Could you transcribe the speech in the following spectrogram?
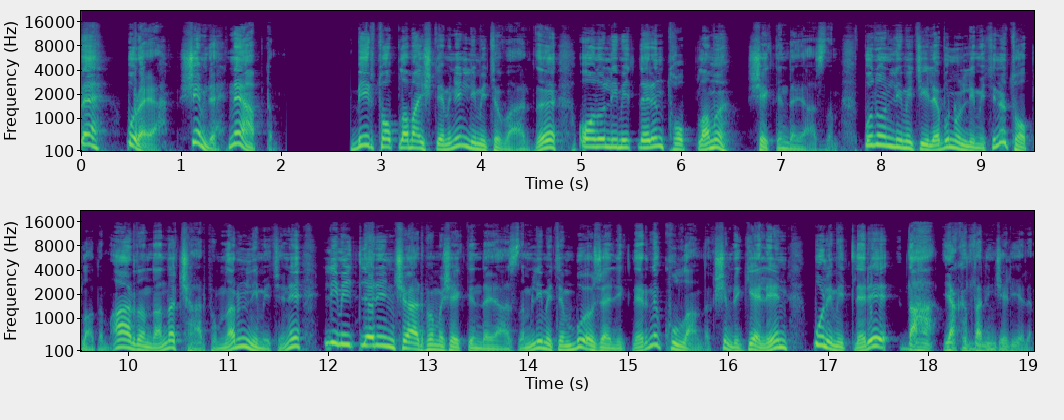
ve buraya. Şimdi ne yaptım? Bir toplama işleminin limiti vardı. Onu limitlerin toplamı şeklinde yazdım. Bunun limitiyle bunun limitini topladım. Ardından da çarpımların limitini limitlerin çarpımı şeklinde yazdım. Limitin bu özelliklerini kullandık. Şimdi gelin bu limitleri daha yakından inceleyelim.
